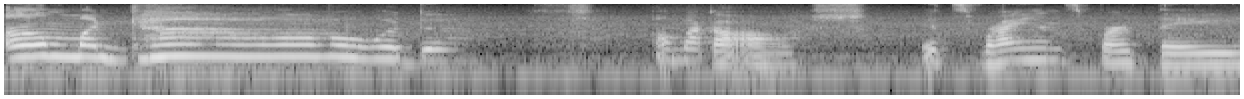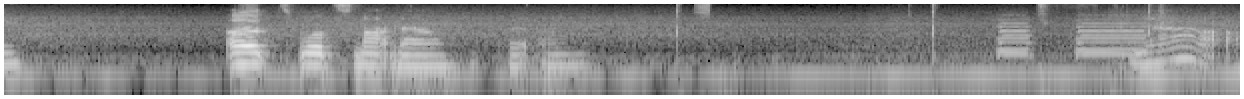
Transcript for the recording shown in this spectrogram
Oh my god. Oh my gosh. It's Ryan's birthday. Oh, it's well, it's not now, but um. Yeah.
